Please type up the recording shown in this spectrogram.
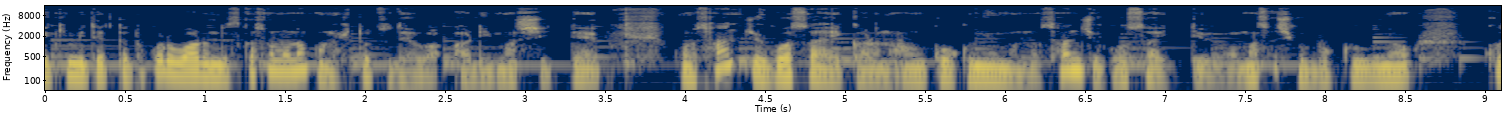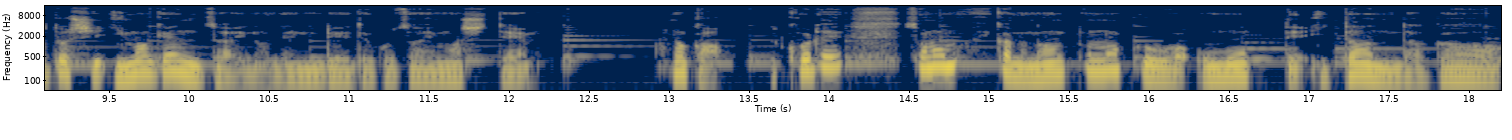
ー決めていったところはあるんですが、その中の一つではありまして、この35歳からの反抗期入門の35歳っていうのは、まさしく僕の今年、今現在の年齢でございまして、なんか、これ、その前からなんとなくは思っていたんだが、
